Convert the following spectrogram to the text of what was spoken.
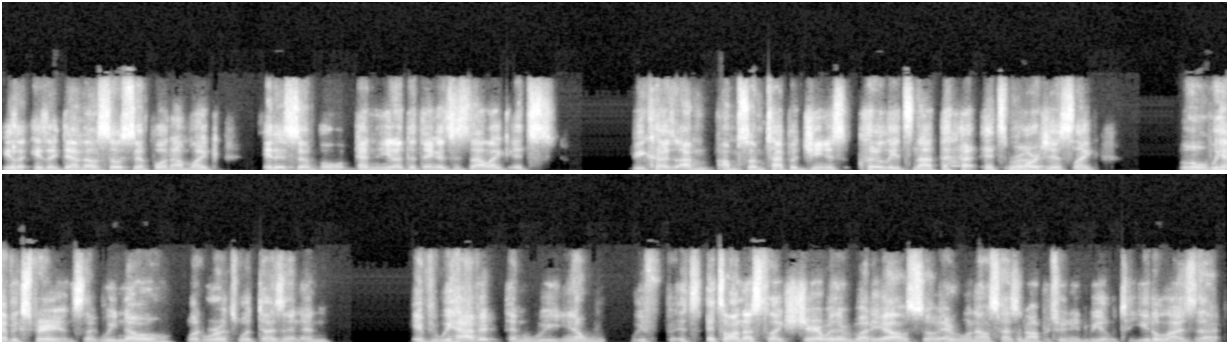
He's like, he's like, damn, that was so simple. And I'm like, it is simple. And you know, the thing is, it's not like it's because I'm I'm some type of genius. Clearly, it's not that. It's more just like, oh, we have experience. Like we know what works, what doesn't, and if we have it, then we you know we it's it's on us to like share it with everybody else, so everyone else has an opportunity to be able to utilize that,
